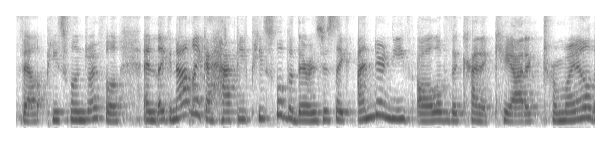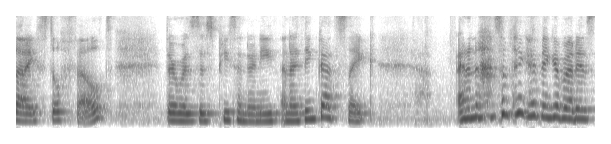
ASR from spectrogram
felt peaceful and joyful. And like not like a happy peaceful, but there was just like underneath all of the kind of chaotic turmoil that I still felt, there was this peace underneath. And I think that's like I don't know, something I think about is,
